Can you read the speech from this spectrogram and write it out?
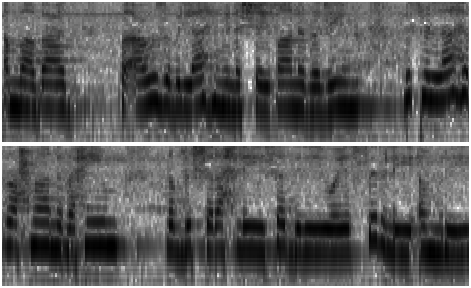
اما بعد، فاعوذ باللہ من الشیطان الرجیم۔ بسم اللہ الرحمن الرحیم۔ رب اشرح لی صدری ویسر لی امری۔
